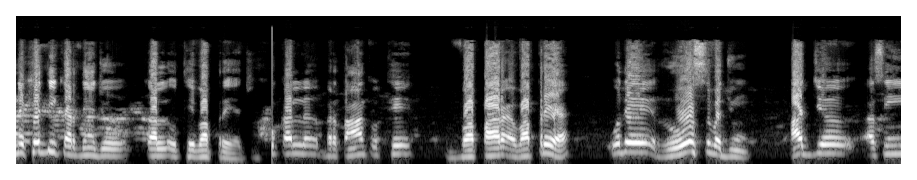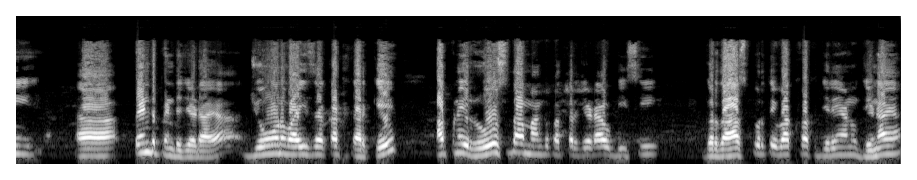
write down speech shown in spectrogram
ਨਿਖੇਧੀ ਕਰਦੇ ਹਾਂ ਜੋ ਕੱਲ ਉੱਥੇ ਵਾਪਰਿਆ ਜੀ। ਉਹ ਕੱਲ ਬਰਤਾਂਤ ਉੱਥੇ ਵਾਪਰ ਵਾਪਰਿਆ ਉਹਦੇ ਰੋਸ ਵਜੋਂ ਅੱਜ ਅਸੀਂ ਪਿੰਡ ਪਿੰਡ ਜਿਹੜਾ ਆ, ਜ਼ੋਨ ਵਾਈਜ਼ ਇਕੱਠ ਕਰਕੇ ਆਪਣੇ ਰੋਸ ਦਾ ਮੰਗ ਪੱਤਰ ਜਿਹੜਾ ਉਹ ਡੀਸੀ ਗੁਰਦਾਸਪੁਰ ਤੇ ਵੱਖ-ਵੱਖ ਜ਼ਿਲ੍ਹਿਆਂ ਨੂੰ ਦੇਣਾ ਆ।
